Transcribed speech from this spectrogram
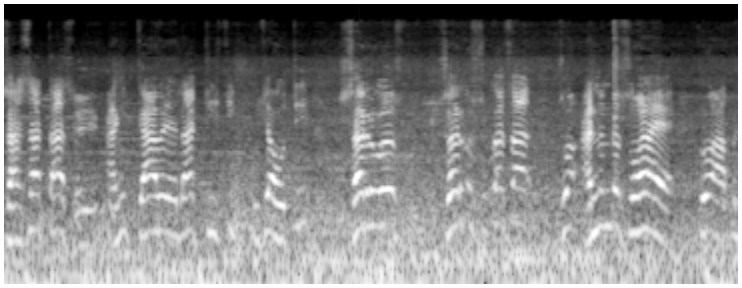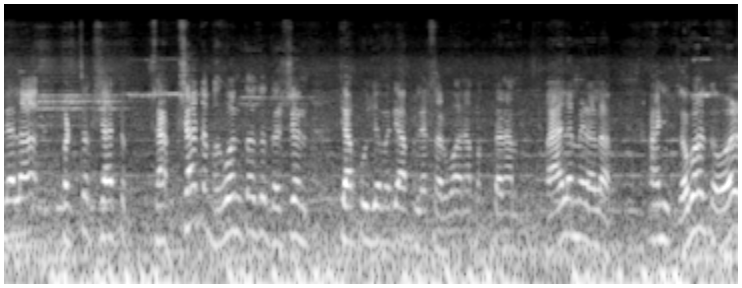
सहा सात तास आणि त्यावेळेला ती ती पूजा होती सर्व सर्व सुखाचा जो आनंद सोहळा आहे तो आपल्याला प्रत्यक्षात साक्षात भगवंताचं दर्शन त्या पूजेमध्ये आपल्या सर्वांना भक्तांना पाहायला मिळाला. आणि जवळजवळ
